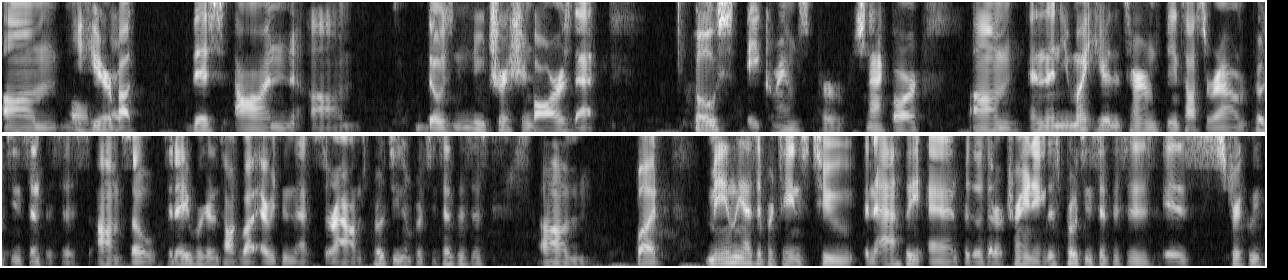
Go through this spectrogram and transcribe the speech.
Um, you Oh, hear okay. about this on um, those nutrition bars that boast eight grams per snack bar. Um, and then you might hear the term being tossed around protein synthesis. Um, so today we're going to talk about everything that surrounds protein and protein synthesis. Um, but mainly as it pertains to an athlete and for those that are training, this protein synthesis is strictly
